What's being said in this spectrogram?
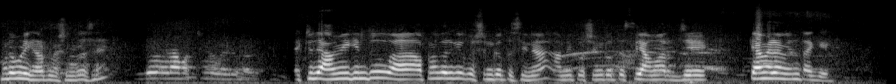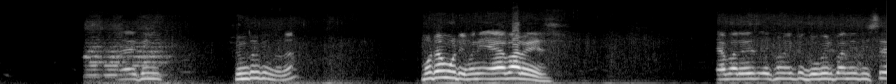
মোটামুটি খারাপ না, সুন্দর আছে? অ্যাকচুয়ালি আমি কিন্তু আপনাদেরকে কোশ্চেন করতেছি না। আমি কোশ্চেন করতেছি আমার যে ক্যামেরাম্যান তাকে আই থিঙ্ক সুন্দর কিন্তু না? মোটামুটি মানে অ্যাভারেজ অ্যাভারেজ এখানে একটু গভীর পানি দিছে।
